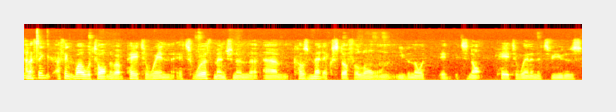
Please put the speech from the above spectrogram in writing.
And I think I think while we're talking about pay to win, it's worth mentioning that um, cosmetic stuff alone, even though it, it, it's not pay to win and it's viewed as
